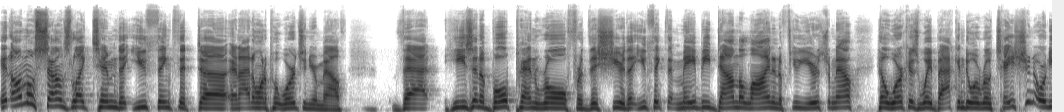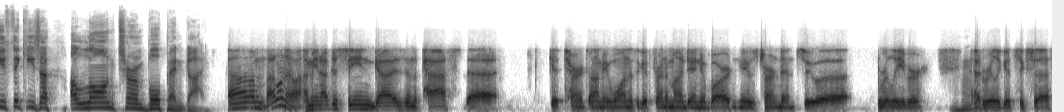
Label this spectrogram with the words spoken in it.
It almost sounds like Tim that you think that, uh, and I don't want to put words in your mouth, that he's in a bullpen role for this year. That you think that maybe down the line in a few years from now he'll work his way back into a rotation, or do you think he's a, a long term bullpen guy? Um, I don't know. I mean, I've just seen guys in the past that get turned. I mean, one is a good friend of mine, Daniel Bard. He was turned into a reliever, mm-hmm. had really good success,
